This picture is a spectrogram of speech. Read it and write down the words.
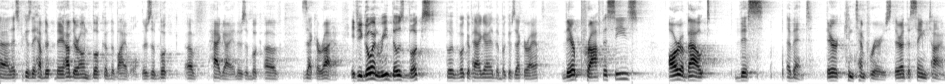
uh, that's because they have, their, they have their own book of the Bible. There's a book of Haggai, there's a book of Zechariah. If you go and read those books, the book of Haggai, the book of Zechariah, their prophecies are about this event. They're contemporaries, they're at the same time.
